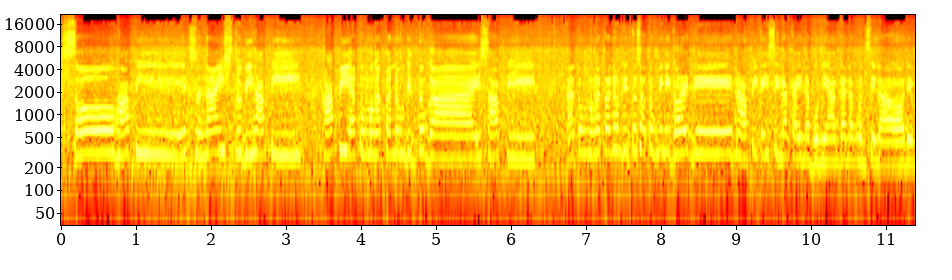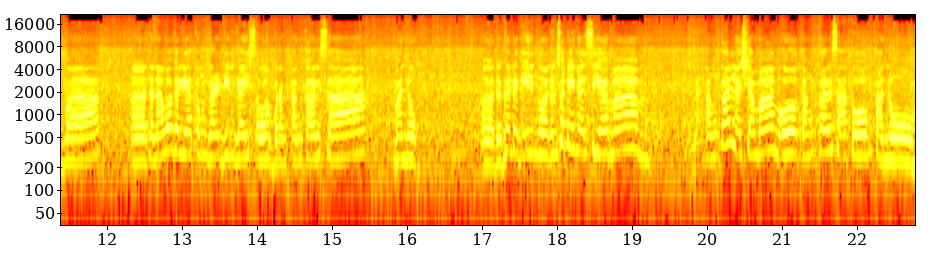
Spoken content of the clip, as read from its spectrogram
So happy. It's nice to be happy. Happy atong mga tanom dito guys. Happy. Atong mga tanom dito sa atong mini garden. Happy kay sila kay nabunyagan na pud sila, oh, di ba? Ah, tanawa gali atong garden guys, oh, burang tangkal sa manok. Uh, daghan nag-iingon. Unsa na siya, ma'am? Tangkal na siya, ma'am. Oh, tangkal sa atong tanom.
